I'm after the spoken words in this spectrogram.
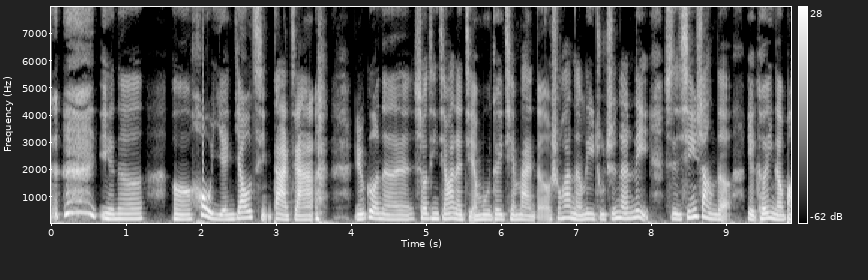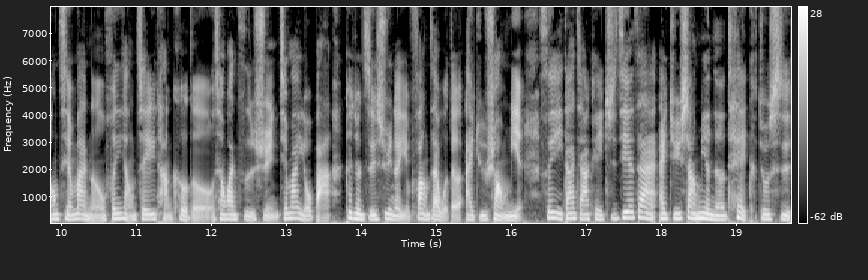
也呢。嗯，后言邀请大家，如果呢收听千嫚的节目，对千嫚的说话能力、主持能力是欣赏的，也可以呢帮千嫚呢分享这一堂课的相关资讯。千嫚有把课程资讯呢也放在我的 IG 上面，所以大家可以直接在 IG 上面呢 take，就是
